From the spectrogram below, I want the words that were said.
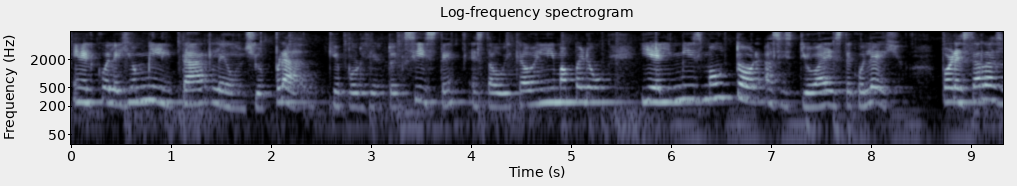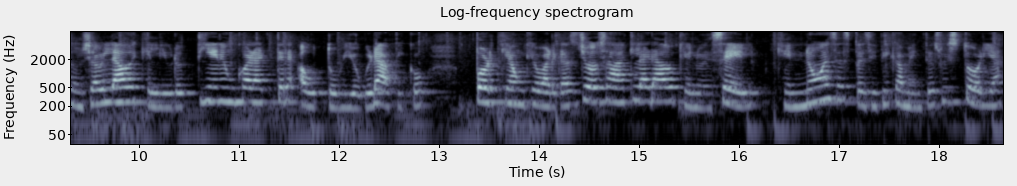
en el Colegio Militar Leoncio Prado, que por cierto existe, está ubicado en Lima, Perú, y el mismo autor asistió a este colegio. Por esta razón se ha hablado de que el libro tiene un carácter autobiográfico, porque aunque Vargas Llosa ha aclarado que no es él, que no es específicamente su historia,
